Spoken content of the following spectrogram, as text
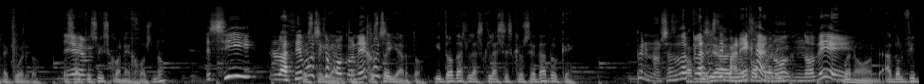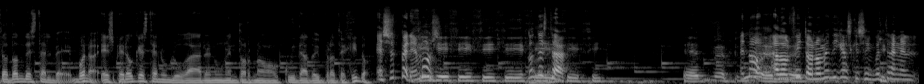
De acuerdo. O sea que sois conejos, ¿no? Sí, lo hacemos Estoy como harto, conejos. Estoy y- harto. ¿Y todas las clases que os he dado qué? Pero nos has dado Pa' clases de pareja, pa' no, no de. Bueno, Adolfito, ¿dónde está el bebé? Bueno, espero que esté en un lugar, en un entorno cuidado y protegido. Eso esperemos. Sí, sí, sí, sí, sí. ¿Dónde sí, está? Sí, sí. Eh, eh, Eh, No, eh, Adolfito, eh, no me digas que se encuentra en el.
